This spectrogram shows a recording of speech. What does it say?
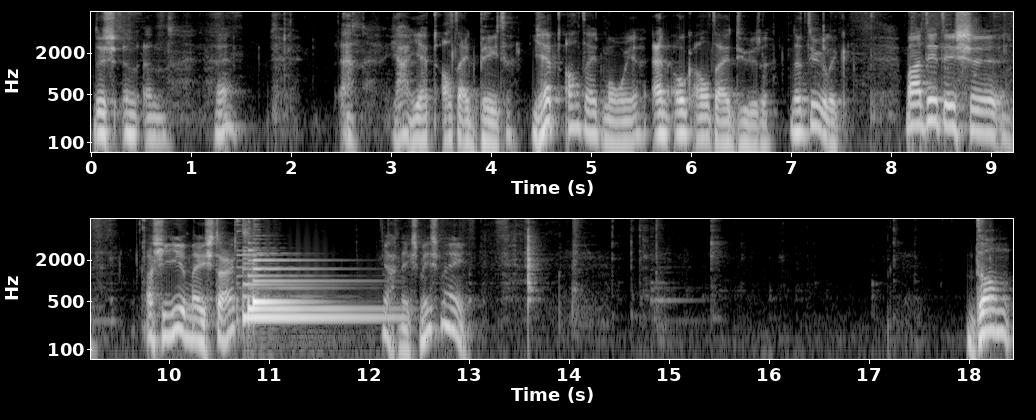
Dus een, een, hè? ja, je hebt altijd beter. Je hebt altijd mooier en ook altijd duurder. Natuurlijk. Maar dit is, uh, als je hiermee start, ja, niks mis mee. Dan,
